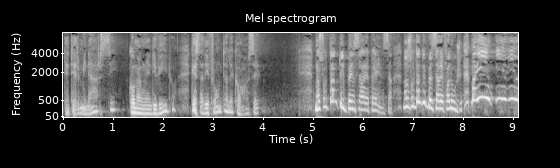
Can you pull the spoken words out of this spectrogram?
determinarsi come un individuo che sta di fronte alle cose non soltanto il pensare pensa, non soltanto il pensare fa luce, ma io, io, io,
